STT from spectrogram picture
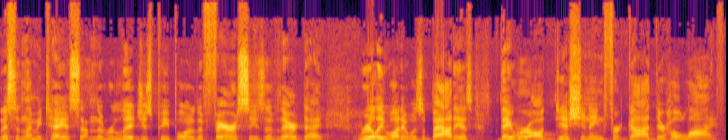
Listen, let me tell you something. The religious people or the Pharisees of their day, really what it was about is they were auditioning for God their whole life,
